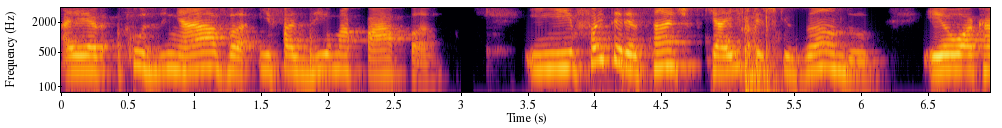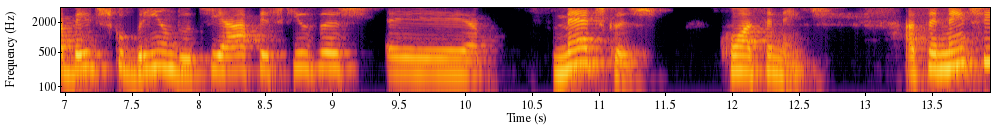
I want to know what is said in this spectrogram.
é, cozinhava e fazia uma papa. E foi interessante, porque aí, pesquisando, eu acabei descobrindo que há pesquisas é, médicas com a semente. A semente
